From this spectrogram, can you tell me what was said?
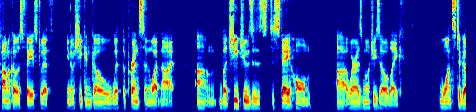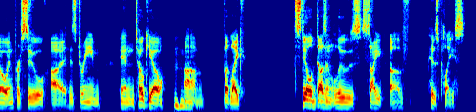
Tamako is faced with you know she can go with the prince and whatnot, um, but she chooses to stay home, uh, whereas Mochizo like wants to go and pursue uh, his dream in Tokyo, Mhm. um, but like still doesn't lose sight of his place.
